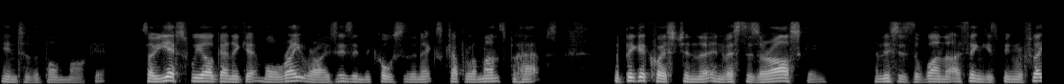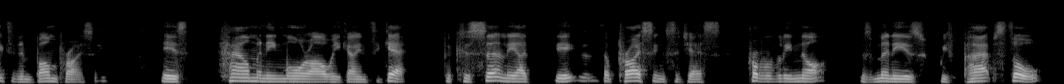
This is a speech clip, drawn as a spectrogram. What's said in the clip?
into the bond market. So yes, we are going to get more rate rises in the course of the next couple of months, perhaps. The bigger question that investors are asking, and this is the one that I think is being reflected in bond pricing, is how many more are we going to get? Because certainly I, the, the pricing suggests probably not as many as we perhaps thought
